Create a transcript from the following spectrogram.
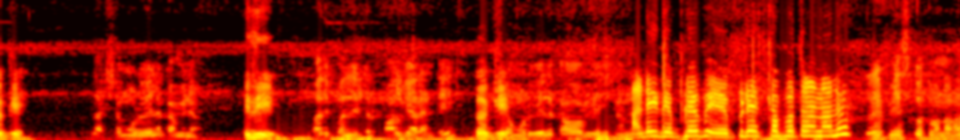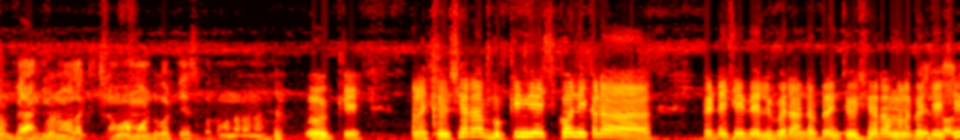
ఓకే లక్ష మూడు వేలకు అమ్మిన ఇది? పది పది లీటర్ పాలు గ్యారంటీ. ఓకే. మూడు వేలకు అవ్వం వేసినాం అంటే ఇది ఎప్పుడే ఎప్పుడు వేసుకపోతారా నాలు రేపు వేసుకోతున్నారా? బ్యాంక్లోనే వాళ్ళకి ఇచ్చినాము అమౌంట్ కొట్టి వేసుకోతామన్నారా ఓకే. మనకు చూసారా బుకింగ్ చేసుకొని ఇక్కడ పెట్టేసి అయితే వెళ్ళిపోయారంట ఫ్రెండ్స్. చూసారా మనకు వచ్చేసి?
